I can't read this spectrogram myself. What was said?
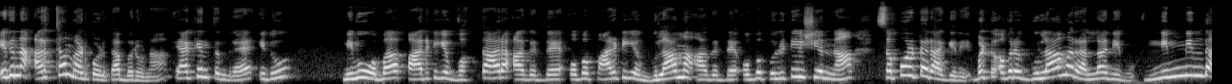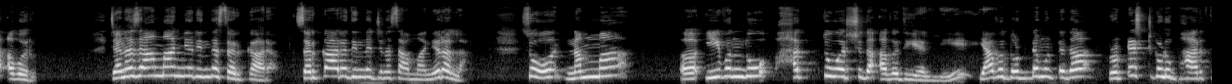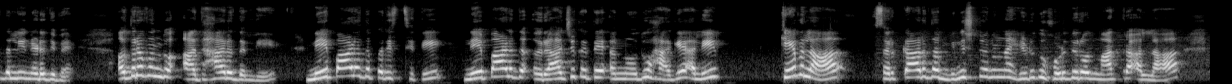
ಇದನ್ನ ಅರ್ಥ ಮಾಡ್ಕೊಳ್ತಾ ಬರೋಣ. ಯಾಕೆಂತಂದ್ರೆ ಇದು ನೀವು ಒಬ್ಬ ಪಾರ್ಟಿಗೆ ವಕ್ತಾರ ಆಗದ್ದೆ, ಒಬ್ಬ ಪಾರ್ಟಿಗೆ ಗುಲಾಮ ಆಗದ್ದೆ, ಒಬ್ಬ ಪೊಲಿಟಿಷಿಯನ್ನ ಸಪೋರ್ಟರ್ ಆಗಿರಿ. ಬಟ್ ಅವರ ಗುಲಾಮರಲ್ಲ ನೀವು, ನಿಮ್ಮಿಂದ ಅವರು. ಜನಸಾಮಾನ್ಯರಿಂದ ಸರ್ಕಾರ, ಸರ್ಕಾರದಿಂದ ಜನಸಾಮಾನ್ಯರಲ್ಲ. ಸೊ ನಮ್ಮ ಈ ಒಂದು ಹತ್ತು ವರ್ಷದ ಅವಧಿಯಲ್ಲಿ ಯಾವ ದೊಡ್ಡ ಮಟ್ಟದ ಪ್ರೊಟೆಸ್ಟ್ಗಳು ಭಾರತದಲ್ಲಿ ನಡೆದಿವೆ, ಅದರ ಒಂದು ಆಧಾರದಲ್ಲಿ ನೇಪಾಳದ ಪರಿಸ್ಥಿತಿ, ನೇಪಾಳದ ರಾಜಕತೆ ಅನ್ನೋದು ಹಾಗೆ ಅಲ್ಲಿ ಕೇವಲ ಸರ್ಕಾರದ ಮಿನಿಸ್ಟರನ್ನ ಹಿಡಿದು ಹೊಡೆದಿರೋದು ಮಾತ್ರ ಅಲ್ಲ,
